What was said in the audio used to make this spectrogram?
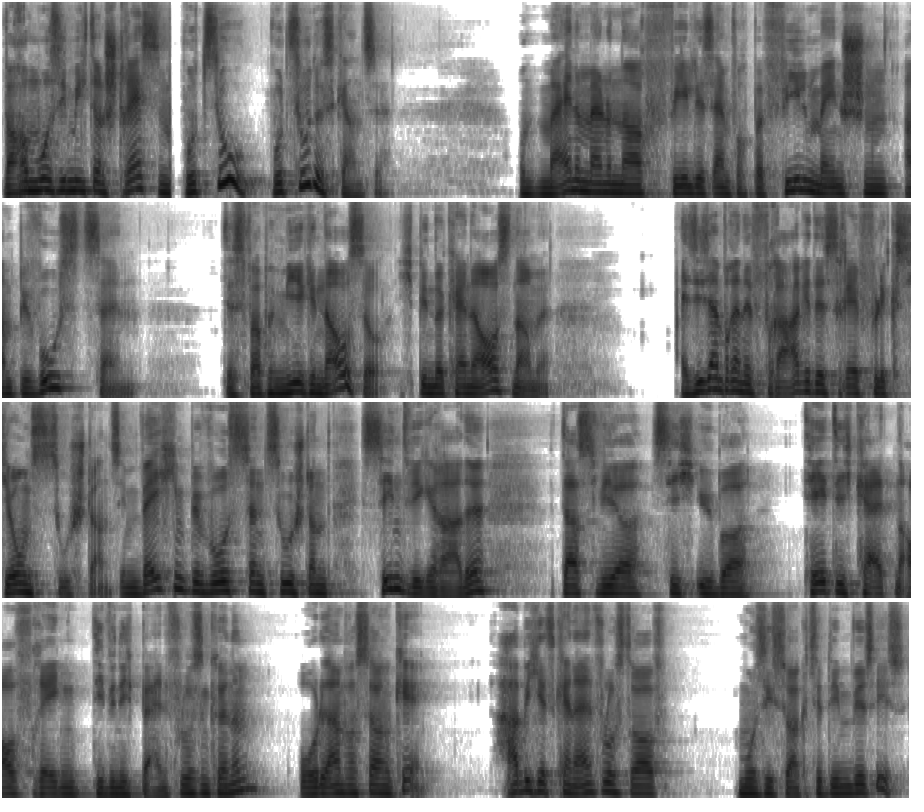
Warum muss ich mich dann stressen? Wozu? Wozu das Ganze? Und meiner Meinung nach fehlt es einfach bei vielen Menschen am Bewusstsein. Das war bei mir genauso. Ich bin da keine Ausnahme. Es ist einfach eine Frage des Reflexionszustands. In welchem Bewusstseinszustand sind wir gerade, dass wir sich über Tätigkeiten aufregen, die wir nicht beeinflussen können? Oder einfach sagen, okay, habe ich jetzt keinen Einfluss drauf, muss ich so akzeptieren, wie es ist.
